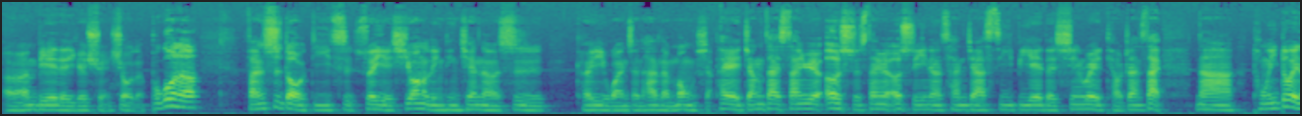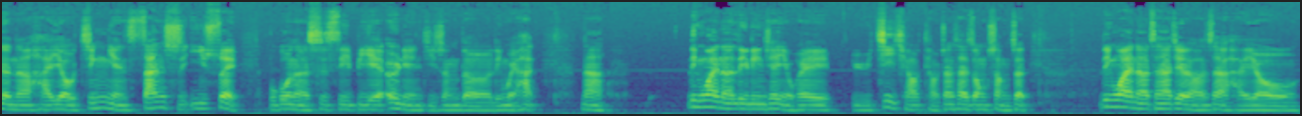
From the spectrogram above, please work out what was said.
呃 NBA 的一个选秀的。不过呢，凡事都有第一次，所以也希望林庭谦呢是。可以完成他的梦想，他也将在三月二十、三月二十一呢参加 CBA 的新锐挑战赛。那同一队的呢，还有今年三十一岁，不过呢是 CBA 二年级生的林伟汉。那另外呢，林庭谦也会于技巧挑战赛中上阵。另外呢，参加技巧挑战赛还有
